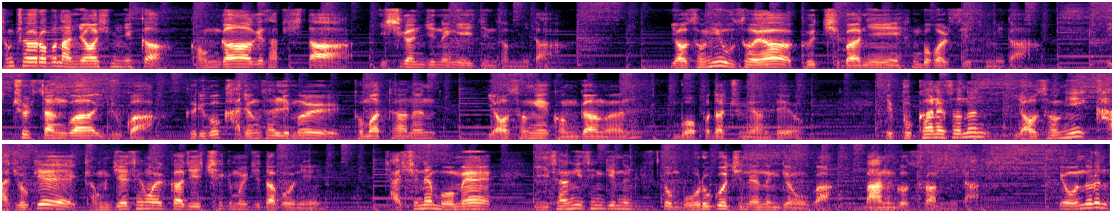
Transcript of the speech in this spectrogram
청취자 여러분 안녕하십니까? 건강하게 삽시다. 이 시간 진행의 이진섭입니다. 여성이 웃어야 그 집안이 행복할 수 있습니다. 출산과 육아 그리고 가정 살림을 도맡아 하는 여성의 건강은 무엇보다 중요한데요. 북한에서는 여성이 가족의 경제 생활까지 책임을 지다 보니 자신의 몸에 이상이 생기는 줄도 모르고 지내는 경우가 많은 것으로 합니다. 오늘은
